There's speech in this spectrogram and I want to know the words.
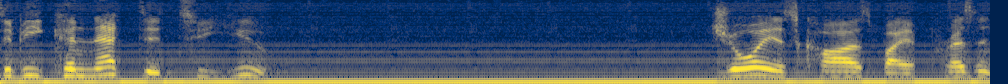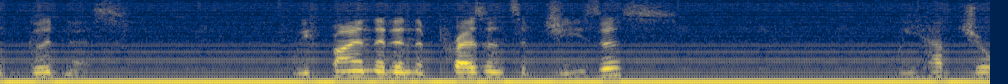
to be connected to you. Joy is caused by a present goodness. We find that in the presence of Jesus, we have joy.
